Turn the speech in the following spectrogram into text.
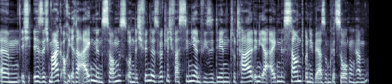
ähm, ich, also ich mag auch ihre eigenen Songs und ich finde es wirklich faszinierend, wie sie den total in ihr eigenes Sounduniversum gezogen haben.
